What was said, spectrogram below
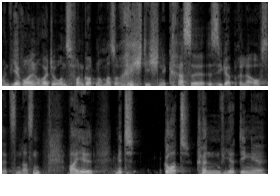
Und wir wollen heute uns von Gott nochmal so richtig eine krasse Siegerbrille aufsetzen lassen, weil mit Gott können wir Dinge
